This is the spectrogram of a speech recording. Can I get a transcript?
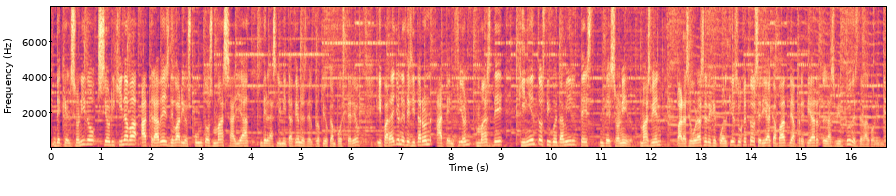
de que el sonido se originaba a través de varios puntos más allá de las limitaciones del propio campo estéreo y para ello necesitaron atención más de 550.000 test de sonido, más bien para asegurarse de que cualquier sujeto sería capaz de apreciar las virtudes del algoritmo.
